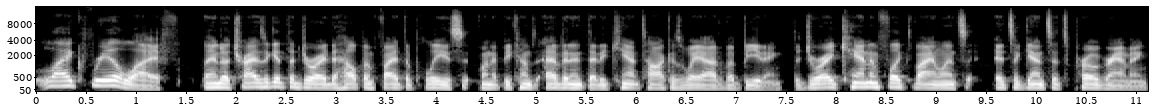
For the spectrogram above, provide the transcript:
like real life. Lando tries to get the droid to help him fight the police when it becomes evident that he can't talk his way out of a beating. The droid can inflict violence, it's against its programming.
